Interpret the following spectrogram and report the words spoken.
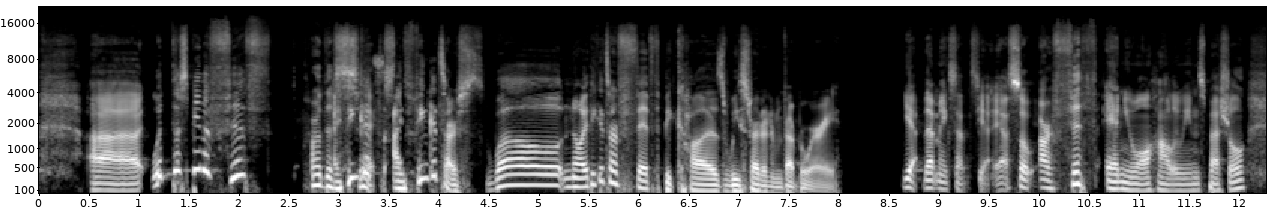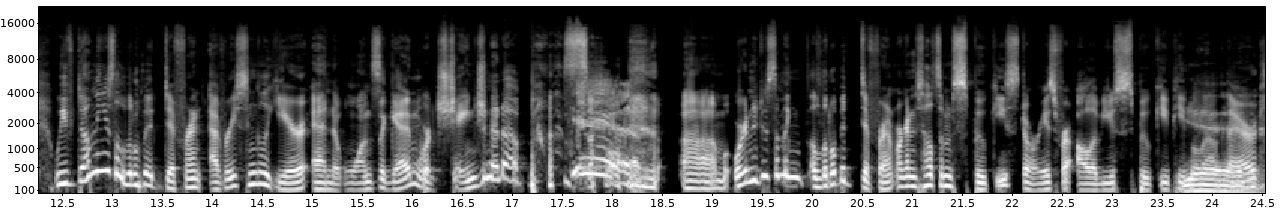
Uh, would this be the fifth or the I think sixth? it's I think it's our well, no, I think it's our fifth because we started in February. Yeah, that makes sense. Yeah, yeah. So our fifth annual Halloween special. We've done these a little bit different every single year, and once again, we're changing it up. Yeah. so, um, we're gonna do something a little bit different. We're gonna tell some spooky stories for all of you spooky people out there.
